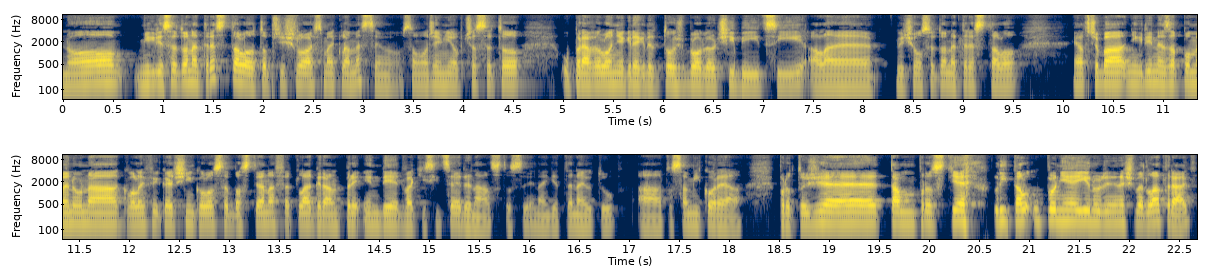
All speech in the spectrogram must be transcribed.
No, nikdy se to netrestalo, to přišlo až s Michaelem Messi. Samozřejmě občas se to upravilo někde, kde to už bylo delší bíjící, ale většinou se to netrestalo. Já třeba nikdy nezapomenu na kvalifikační kolo Sebastiana Fetla Grand Prix Indie 2011, to si najděte na YouTube, a to samý Korea, protože tam prostě lítal úplně jinudy, než vedla trať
